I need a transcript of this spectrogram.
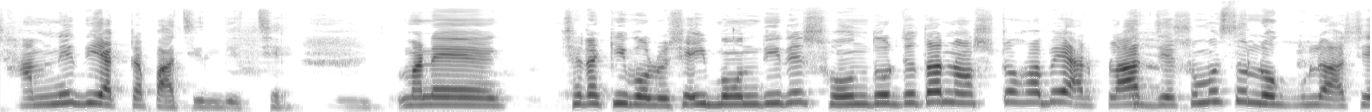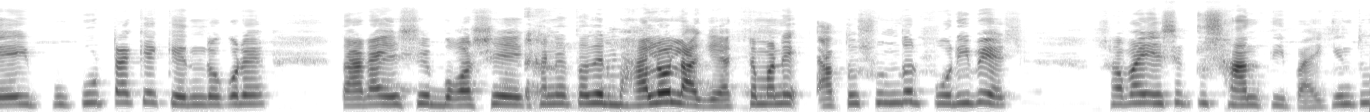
সামনে দিয়ে একটা পাঁচিল দিচ্ছে। মানে সেটা কি বলব? সেই মন্দিরের সৌন্দর্যতা নষ্ট হবে আর প্লাস যে সমস্ত লোকগুলো আসে এই পুকুরটাকে কেন্দ্র করে তারা এসে বসে এখানে তাদের ভালো লাগে। একটা মানে এত সুন্দর পরিবেশ সবাই এসে একটু শান্তি পায়। কিন্তু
